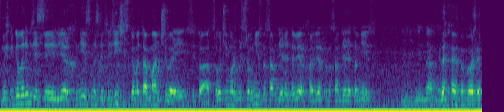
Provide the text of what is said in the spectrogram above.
Мы же не говорим здесь э, вверх-вниз, в смысле физическом, это обманчивая ситуация. Очень может быть, что вниз на самом деле это вверх, а вверх на самом деле это вниз. Да, конечно. боже.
